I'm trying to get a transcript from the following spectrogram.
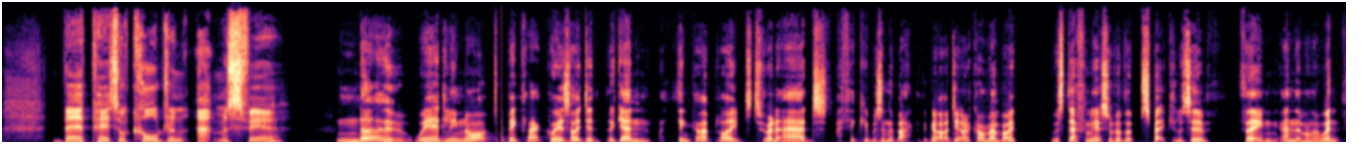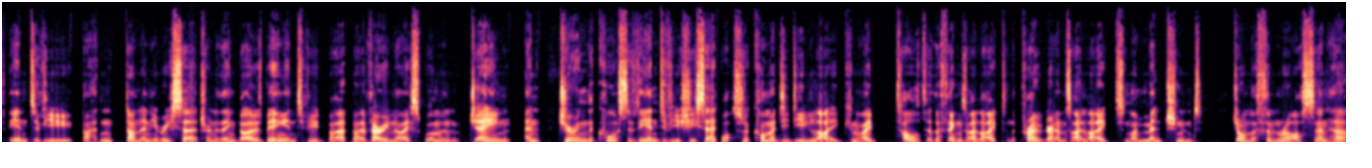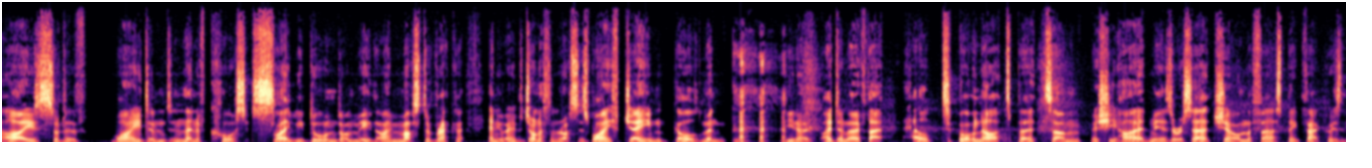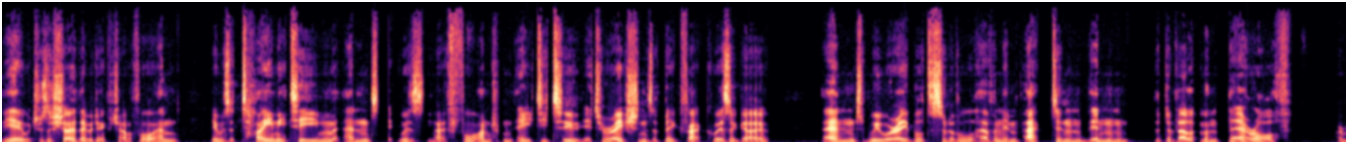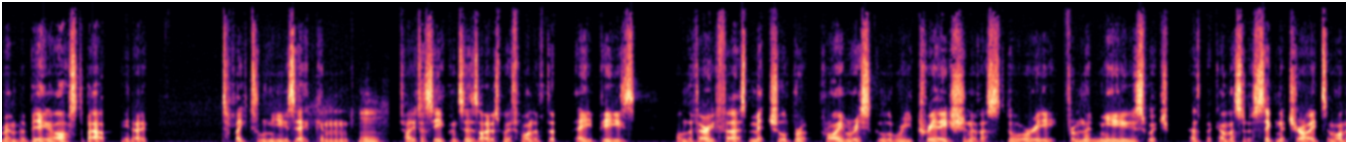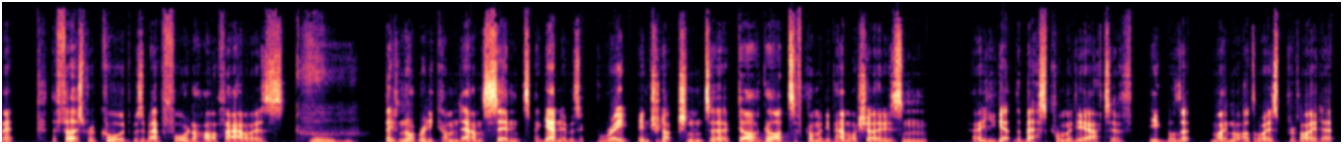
bear pit or cauldron atmosphere. No, weirdly not. A big fat quiz. I did again. I think I applied to an ad. I think it was in the back of the Guardian. I can't remember. I, it was definitely a sort of a speculative thing. And then when I went for the interview, I hadn't done any research or anything, but I was being interviewed by, by a very nice woman, Jane. And during the course of the interview, she said, What sort of comedy do you like? And I told her the things I liked and the programs I liked. And I mentioned Jonathan Ross, and her eyes sort of widened. And then, of course, it slightly dawned on me that I must have recognized. Anyway, it was Jonathan Ross's wife, Jane Goldman. you know, I don't know if that helped or not, but um, but she hired me as a researcher on the first Big Fat Quiz of the Year, which was a show they were doing for Channel 4. And it was a tiny team, and it was, you know, 482 iterations of Big Fat Quiz ago. And we were able to sort of all have an impact in, in the development thereof. I remember being asked about, you know, title music and mm. title sequences. I was with one of the APs on the very first Mitchell Brook Primary School recreation of a story from the news, which has become a sort of signature item on it. The first record was about four and a half hours. They've not really come down since. Again, it was a great introduction into dark arts of comedy panel shows and uh, you get the best comedy out of people that might not otherwise provide it.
